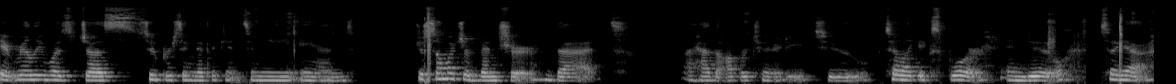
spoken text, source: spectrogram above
It really was just super significant to me and just so much adventure that I had the opportunity to to like explore and do. So yeah,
